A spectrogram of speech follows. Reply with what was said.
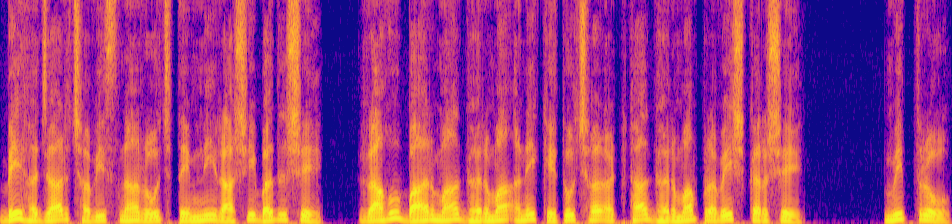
બે હજાર છવ્વીસના રોજ તેમની રાશિ બદલશે. રાહુ બારમાં ઘરમાં અને કેતુ છ અઠ્ઠા ઘરમાં પ્રવેશ કરશે. મિત્રો,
